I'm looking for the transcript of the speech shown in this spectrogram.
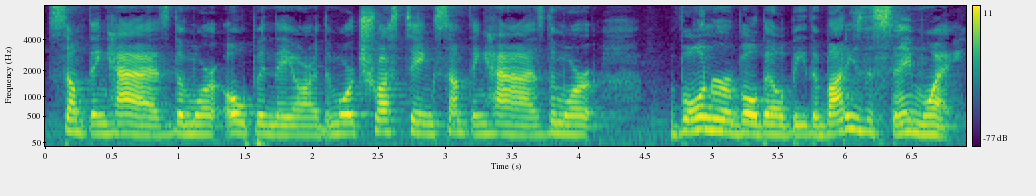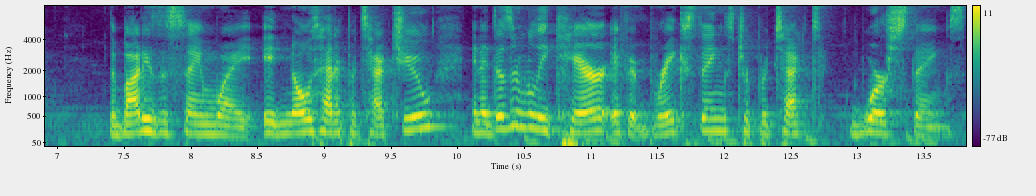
something has, the more open they are, the more trusting something has, the more vulnerable they'll be. The body's the same way. The body's the same way. It knows how to protect you, and it doesn't really care if it breaks things to protect worse things.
